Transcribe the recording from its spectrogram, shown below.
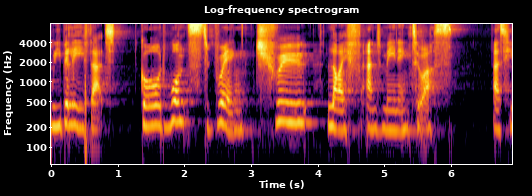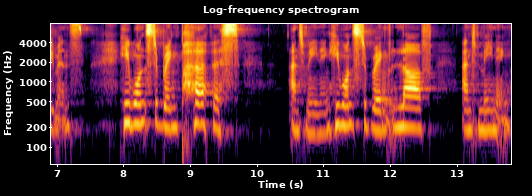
we believe that God wants to bring true life and meaning to us as humans. He wants to bring purpose and meaning. He wants to bring love and meaning.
